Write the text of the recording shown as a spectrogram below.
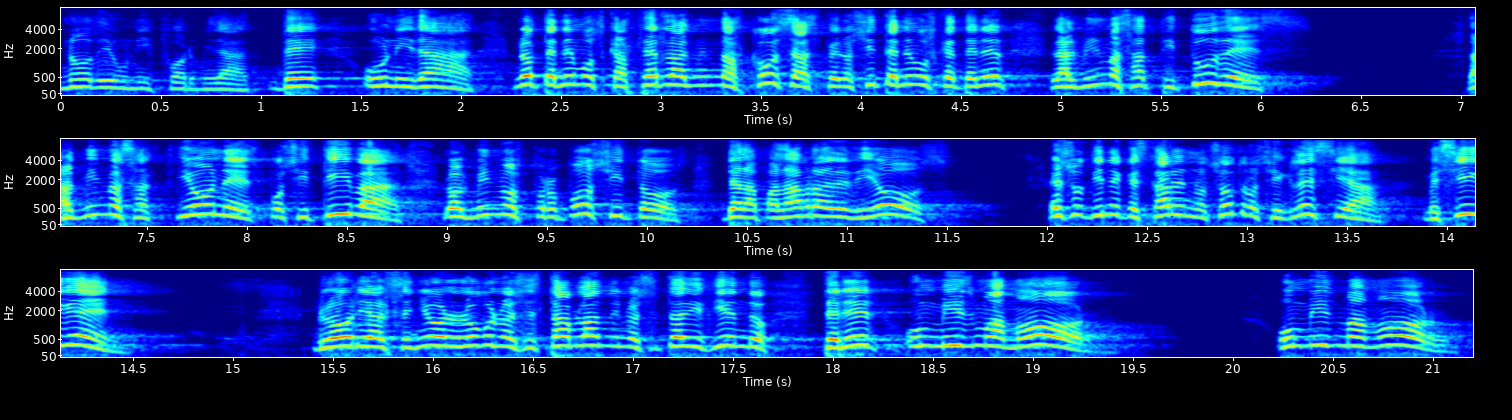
no de uniformidad, de unidad. No tenemos que hacer las mismas cosas, pero sí tenemos que tener las mismas actitudes, las mismas acciones positivas, los mismos propósitos de la palabra de Dios. Eso tiene que estar en nosotros, iglesia. ¿Me siguen? Gloria al Señor. Luego nos está hablando y nos está diciendo tener un mismo amor. Un mismo amor.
